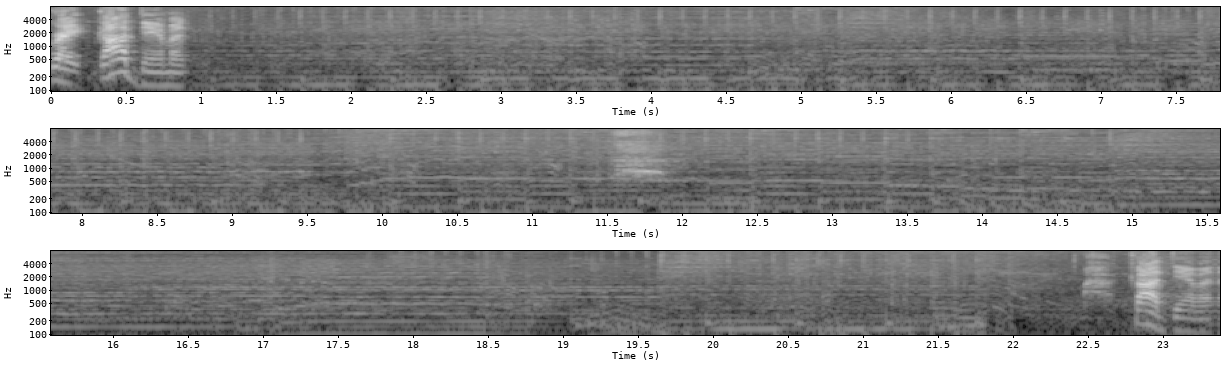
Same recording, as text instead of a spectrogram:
Great. God damn it. God damn it.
